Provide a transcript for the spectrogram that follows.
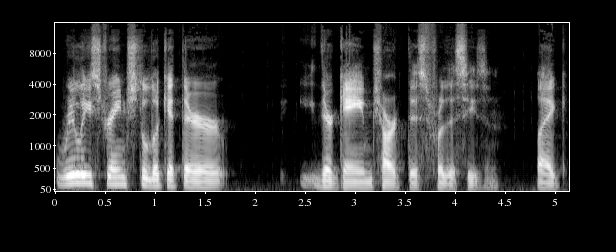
really strange to look at their their game chart this for this season. Like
